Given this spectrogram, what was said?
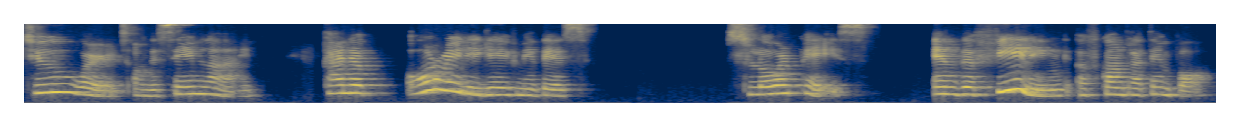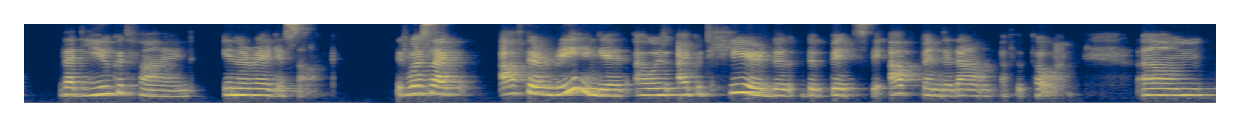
two words on the same line kind of already gave me this slower pace and the feeling of contratempo that you could find in a reggae song. It was like after reading it, I was I could hear the the bits, the up and the down of the poem. Um,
